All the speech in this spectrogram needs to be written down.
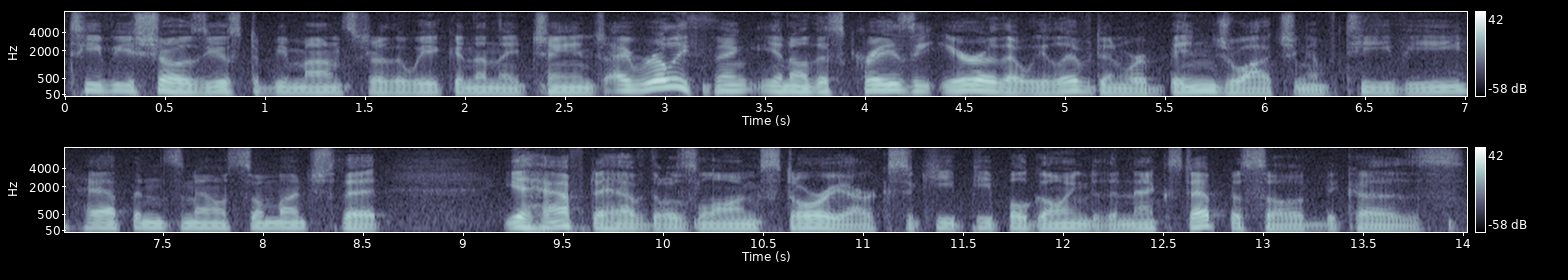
TV shows used to be Monster of the Week and then they changed. I really think, you know, this crazy era that we lived in where binge watching of TV happens now so much that you have to have those long story arcs to keep people going to the next episode because,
